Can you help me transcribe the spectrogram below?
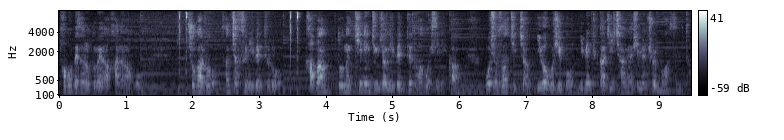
팝업에서는 구매가 가능하고 추가로 선착순 이벤트로 가방 또는 키링 증정 이벤트도 하고 있으니까 오셔서 직접 입어보시고 이벤트까지 참여하시면 좋을 것 같습니다.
